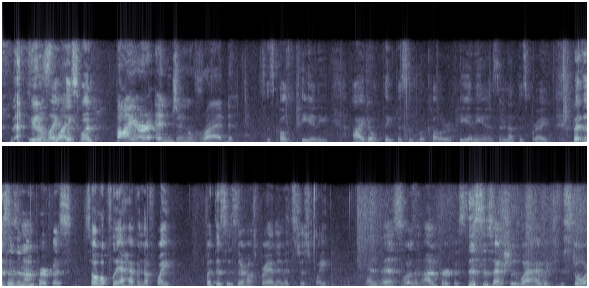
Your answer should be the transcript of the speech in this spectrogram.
That You don't is like, this one? Fire engine red. This is called peony. I don't think this is what color a peony is. They're not this bright. But this isn't on purpose, so hopefully I have enough white. But this is their house brand and it's just white. And this wasn't on purpose. This is actually why I went to the store.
